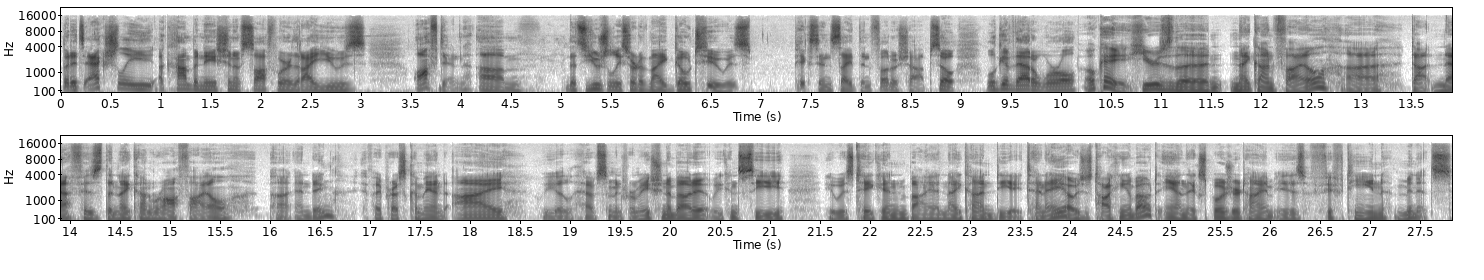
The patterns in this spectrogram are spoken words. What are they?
but it's actually a combination of software that I use often. Um, that's usually sort of my go-to is PixInsight than Photoshop. So we'll give that a whirl. Okay, here's the Nikon file. Uh, .nef is the Nikon RAW file uh, ending. If I press Command I, we'll have some information about it. We can see it was taken by a Nikon D810A I was just talking about, and the exposure time is 15 minutes.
